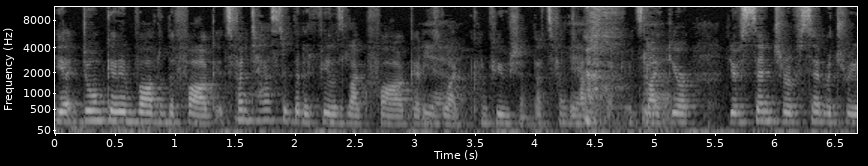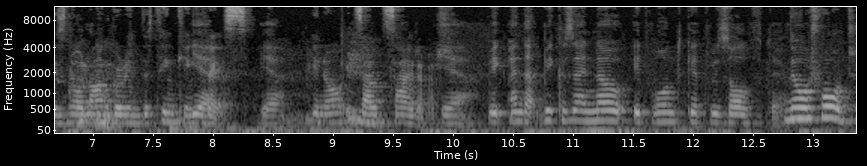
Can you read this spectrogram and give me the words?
Yeah, don't get involved in the fog. It's fantastic that it feels like fog and Yeah. like confusion. That's Yeah. fantastic. It's Yeah. like your your center of symmetry is no mm-hmm. longer in the thinking Yeah. place. Yeah. You know, it's outside of it. Yeah. Be- and that because I know it won't get resolved there. No, it won't.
